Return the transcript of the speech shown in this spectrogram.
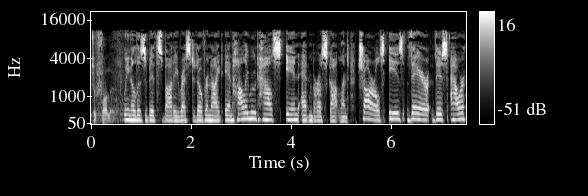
to follow. Queen Elizabeth's body rested overnight in Holyrood House in Edinburgh, Scotland. Charles is there this hour,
